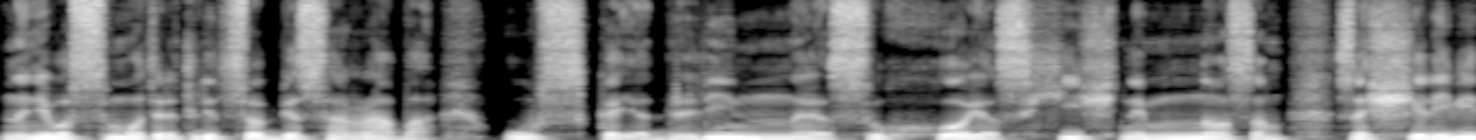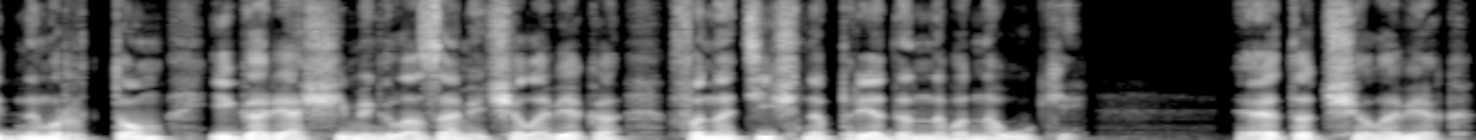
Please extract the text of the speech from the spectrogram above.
на него смотрит лицо Бессараба, узкое, длинное, сухое, с хищным носом, со щелевидным ртом и горящими глазами человека, фанатично преданного науке. Этот человек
